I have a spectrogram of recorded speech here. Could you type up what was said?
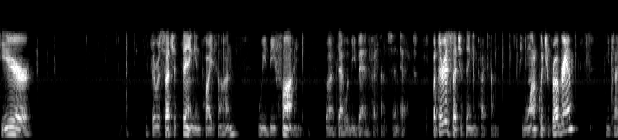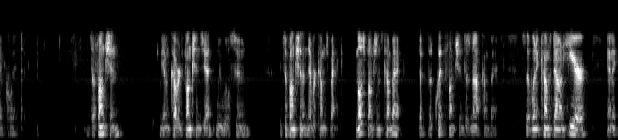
here. If there was such a thing in Python, we'd be fine. But that would be bad Python syntax. But there is such a thing in Python. If you want to quit your program, you type quit. It's a function. We haven't covered functions yet. We will soon. It's a function that never comes back. Most functions come back, but the quit function does not come back. So when it comes down here and it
